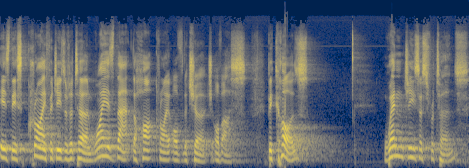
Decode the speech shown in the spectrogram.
is this cry for Jesus' return? Why is that the heart cry of the church, of us? Because when Jesus returns,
